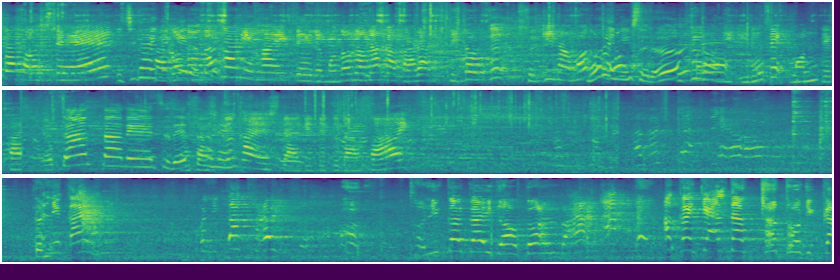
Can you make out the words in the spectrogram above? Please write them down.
さあそして一台だけカゴの中に入っているものの中から一つ好きなものをどれにする？袋に入れて持って帰ってよかったね釣れ優しく返してあげてください。トニカトニカトニカガイドバンバン赤ちゃんだったトニカ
